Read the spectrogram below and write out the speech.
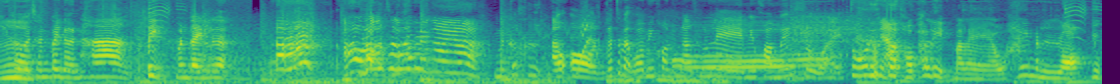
อืมเธอฉันไปเดินห้าง ติดบันไดเลื่อน อ้าวแล้วเธอทำยังไงอะมันก็คือเอาออกมันก็จะแบบว่ามีความทุลักทุเลมีความไม่สวยต้นเนี่ยเขาผลิตมาแล้ว ให้มันล็อกอยู่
